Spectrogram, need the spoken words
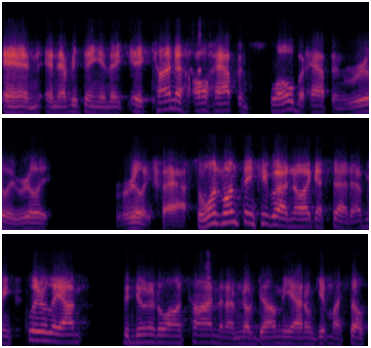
and and everything, and it, it kind of all happened slow, but happened really, really, really fast. So one one thing people gotta know, like I said, I mean, clearly I'm been doing it a long time, and I'm no dummy. I don't get myself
